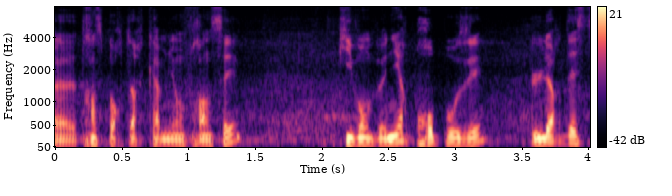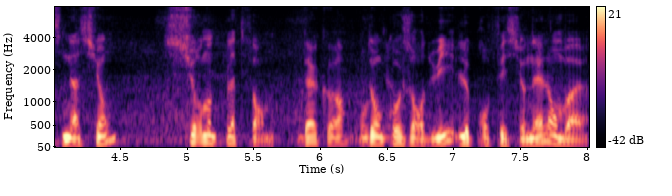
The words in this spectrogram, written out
euh, transporteurs camions français qui vont venir proposer leur destination sur notre plateforme. D'accord. Donc aujourd'hui, le professionnel, on va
